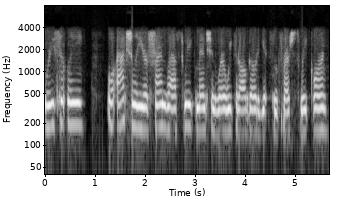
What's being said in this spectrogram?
recently, well, actually, your friend last week mentioned where we could all go to get some fresh sweet corn.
